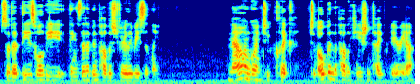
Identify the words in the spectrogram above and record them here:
so that these will be things that have been published fairly recently. Now I'm going to click to open the publication type area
